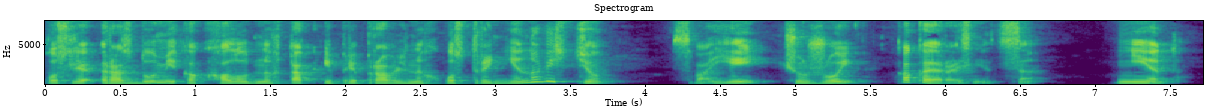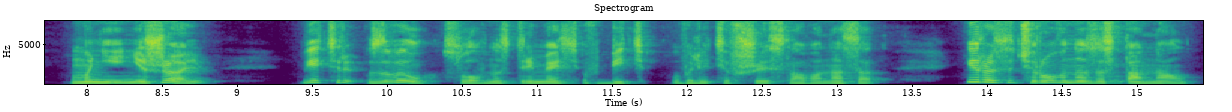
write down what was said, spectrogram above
после раздумий как холодных, так и приправленных острой ненавистью? Своей, чужой, какая разница? Нет, мне не жаль. Ветер взвыл, словно стремясь вбить вылетевшие слова назад, и разочарованно застонал,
